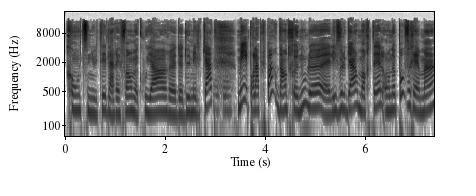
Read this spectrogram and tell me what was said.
continuité de la réforme Couillard euh, de 2004. Mm-hmm. Mais pour la plupart d'entre nous, là, euh, les vulgaires mortels, on n'a pas vraiment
